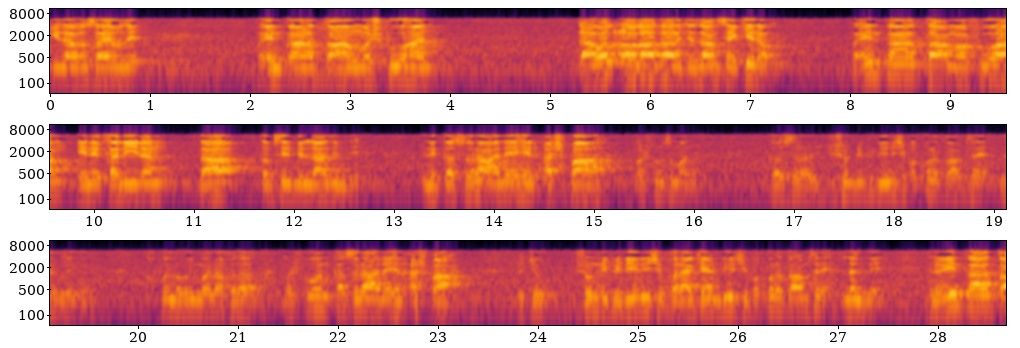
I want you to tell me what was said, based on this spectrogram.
کی دا غسائے دے۔ فان کان الطعام مشفوحا لاول اولادار جزان سے کی نو فان کان الطعام مشفوحا ان قلیلا دا تفسیر باللازم دے۔ ان کسر علیہ الاشفاء مشفوح سمانا کسر شڈی پدی چھ پکڑ تو اپ سے لگ لے گا۔ خپل نو مانا خدا مشفوحا کسر علیہ الاشفاء جو شنڈی پی ڈیری شی فراکیان ڈیر شی پکر کام سے لگ دے۔ نوین کا تو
